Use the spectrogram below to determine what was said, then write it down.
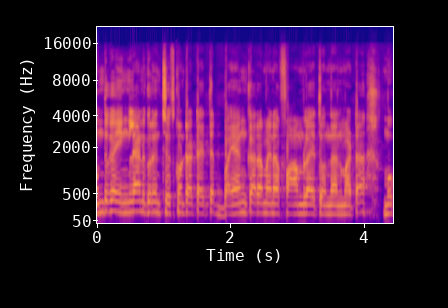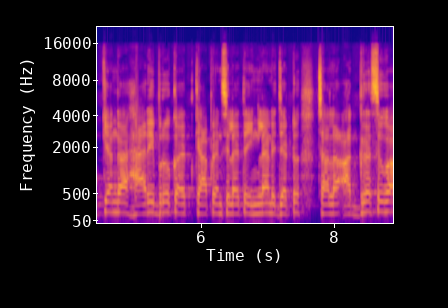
ముందుగా ఇంగ్లాండ్ గురించి చూసుకున్నట్టయితే భయంకరమైన ఫామ్లో అయితే ఉందన్నమాట. ముఖ్యంగా హ్యారీ బ్రూక్ క్యాప్టెన్సీలో అయితే ఇంగ్లాండ్ జట్టు చాలా అగ్రెసివ్గా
